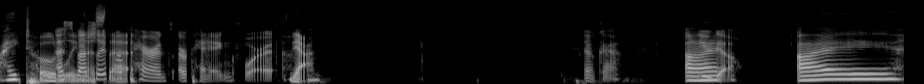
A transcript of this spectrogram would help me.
I totally Especially if her that. parents are paying for it. Yeah. Okay. I you uh, go. I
